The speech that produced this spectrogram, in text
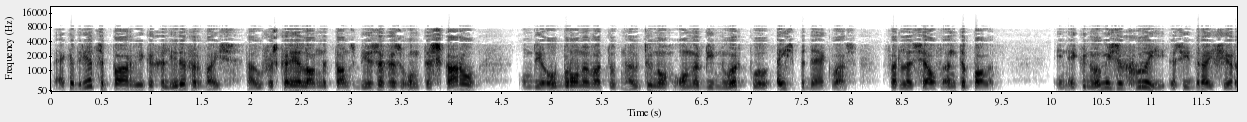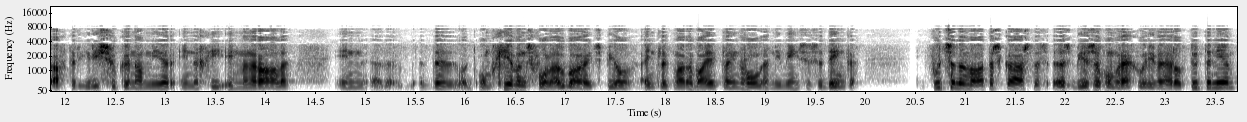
En ek het reeds 'n paar weke gelede verwys na hoe verskeie lande tans besig is om te skarrel om die hulpbronne wat tot nou toe nog onder die Noordpool ys bedek was vir hulle self in te palm. En ekonomiese groei is die dryfveer agter hierdie soeke na meer energie en minerale en uh, die omgewingsvolhoubaarheid speel eintlik maar 'n baie klein rol in die mense se denke. En voedsel en waterskaarstes is besig om reg oor die wêreld toe te neem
